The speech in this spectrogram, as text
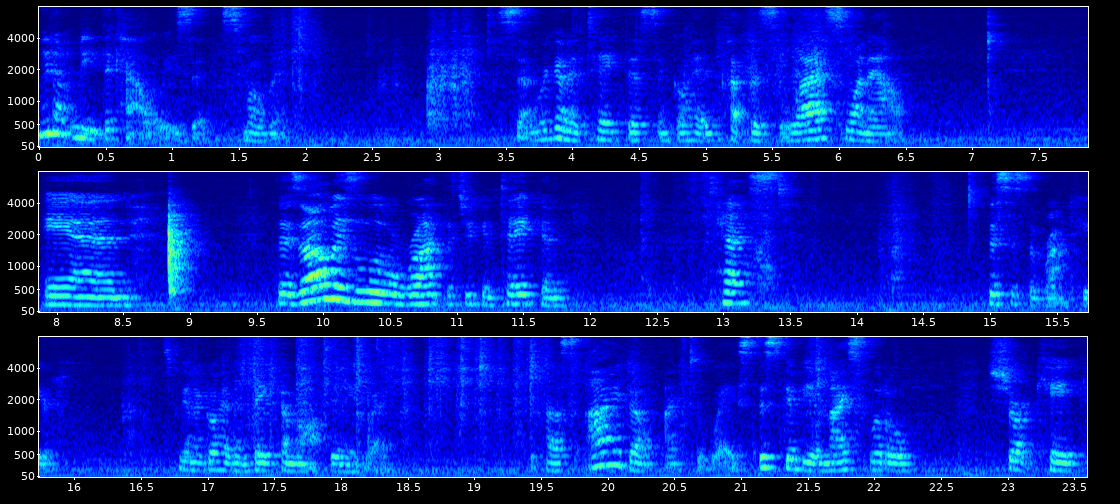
we don't need the calories at this moment. So we're going to take this and go ahead and cut this last one out. And there's always a little runt that you can take and test. This is the runt here. So we're going to go ahead and bake them off anyway because I don't like to waste. This can be a nice little shortcake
